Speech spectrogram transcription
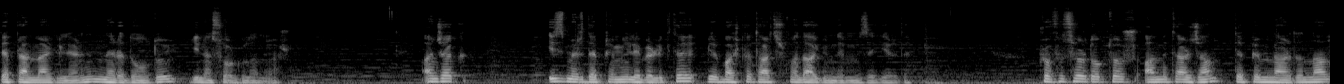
Deprem vergilerinin nerede olduğu yine sorgulanıyor. Ancak İzmir depremiyle birlikte bir başka tartışma daha gündemimize girdi. Profesör Doktor Ahmet Ercan depremin ardından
